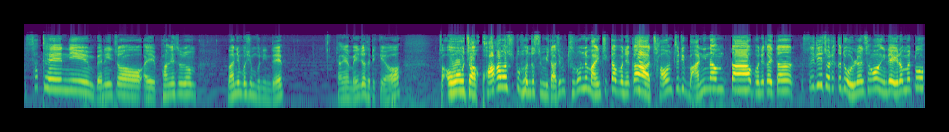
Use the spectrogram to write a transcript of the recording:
사태님 매니저, 아니, 방에서 좀 많이 보신 분인데. 자, 그냥 매니저 드릴게요. 자, 오, 자, 과감한 수도 던졌습니다. 지금 드론을 많이 찍다 보니까 자원줄이 많이 남다 보니까 일단 3D 처리까지 올려는 상황인데, 이러면 또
